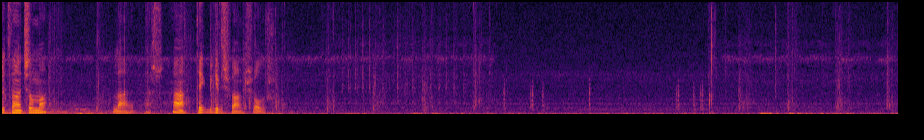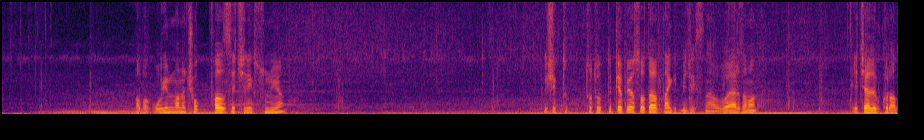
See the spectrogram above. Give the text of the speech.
Lütfen açılma. Lanetler. Ha, tek bir giriş varmış. Olur. Ha bak oyun bana çok fazla seçenek sunuyor. Işık tut tutukluk yapıyorsa o taraftan gitmeyeceksin abi. Bu her zaman geçerli bir kural.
